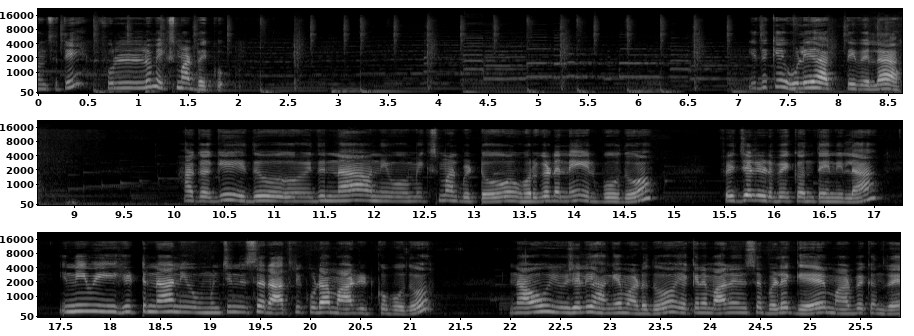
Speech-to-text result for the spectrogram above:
ಒಂದ್ಸತಿ ಫುಲ್ಲು ಮಿಕ್ಸ್ ಮಾಡಬೇಕು. ಇದಕ್ಕೆ ಹುಳಿ ಹಾಕ್ತೀವಲ್ಲ ಹಾಗಾಗಿ ಇದು, ಇದನ್ನು ನೀವು ಮಿಕ್ಸ್ ಮಾಡಿಬಿಟ್ಟು ಹೊರಗಡೆನೇ ಇರ್ಬೋದು. ಫ್ರಿಜ್ಜಲ್ಲಿ ಇಡಬೇಕು ಅಂತೇನಿಲ್ಲ ನೀವು ಈ ಹಿಟ್ಟನ್ನ ನೀವು ಮುಂಚಿನ ದಿವಸ ರಾತ್ರಿ ಕೂಡ ಮಾಡಿ ಇಟ್ಕೋಬೋದು. ನಾವು ಯೂಶಲಿ ಹಾಗೆ ಮಾಡೋದು. ಯಾಕೆಂದರೆ ಮಾರನೇ ದಿವಸ ಬೆಳಗ್ಗೆ ಮಾಡಬೇಕಂದ್ರೆ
